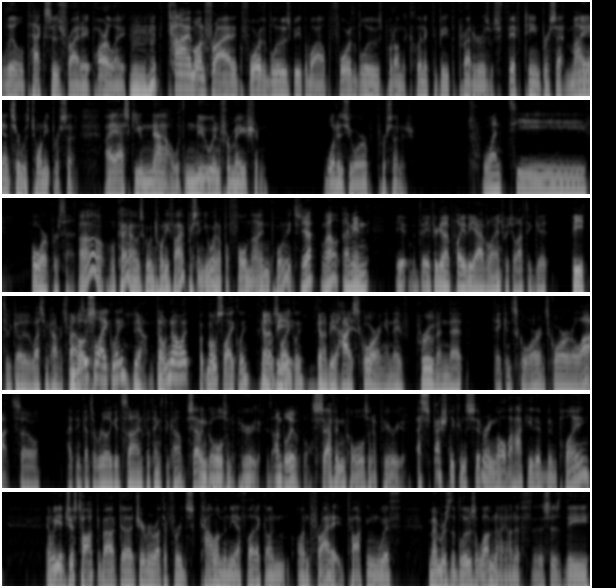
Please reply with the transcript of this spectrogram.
Lil Texas Friday Parlay at the time on Friday before the Blues beat the Wild, before the Blues put on the clinic to beat the Predators was 15%. My answer was 20%. I ask you now with new information, what is your percentage? 24%. Oh, okay. I was going 25%. You went up a full nine points. Yeah. Well, I mean, it, if you're going to play the Avalanche, which you'll have to get beat to go to the Western Conference Finals. Most likely. yeah. Don't know it, but most likely. It's going most to be likely. it's going to be high scoring, and they've proven that they can score and score a lot. So I think that's a really good sign for things to come. Seven goals in a period. It's unbelievable. Seven goals in a period, especially considering all the hockey they've been playing. And we had just talked about uh, Jeremy Rutherford's column in The Athletic on, on Friday, talking with members of the Blues alumni on if this is the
